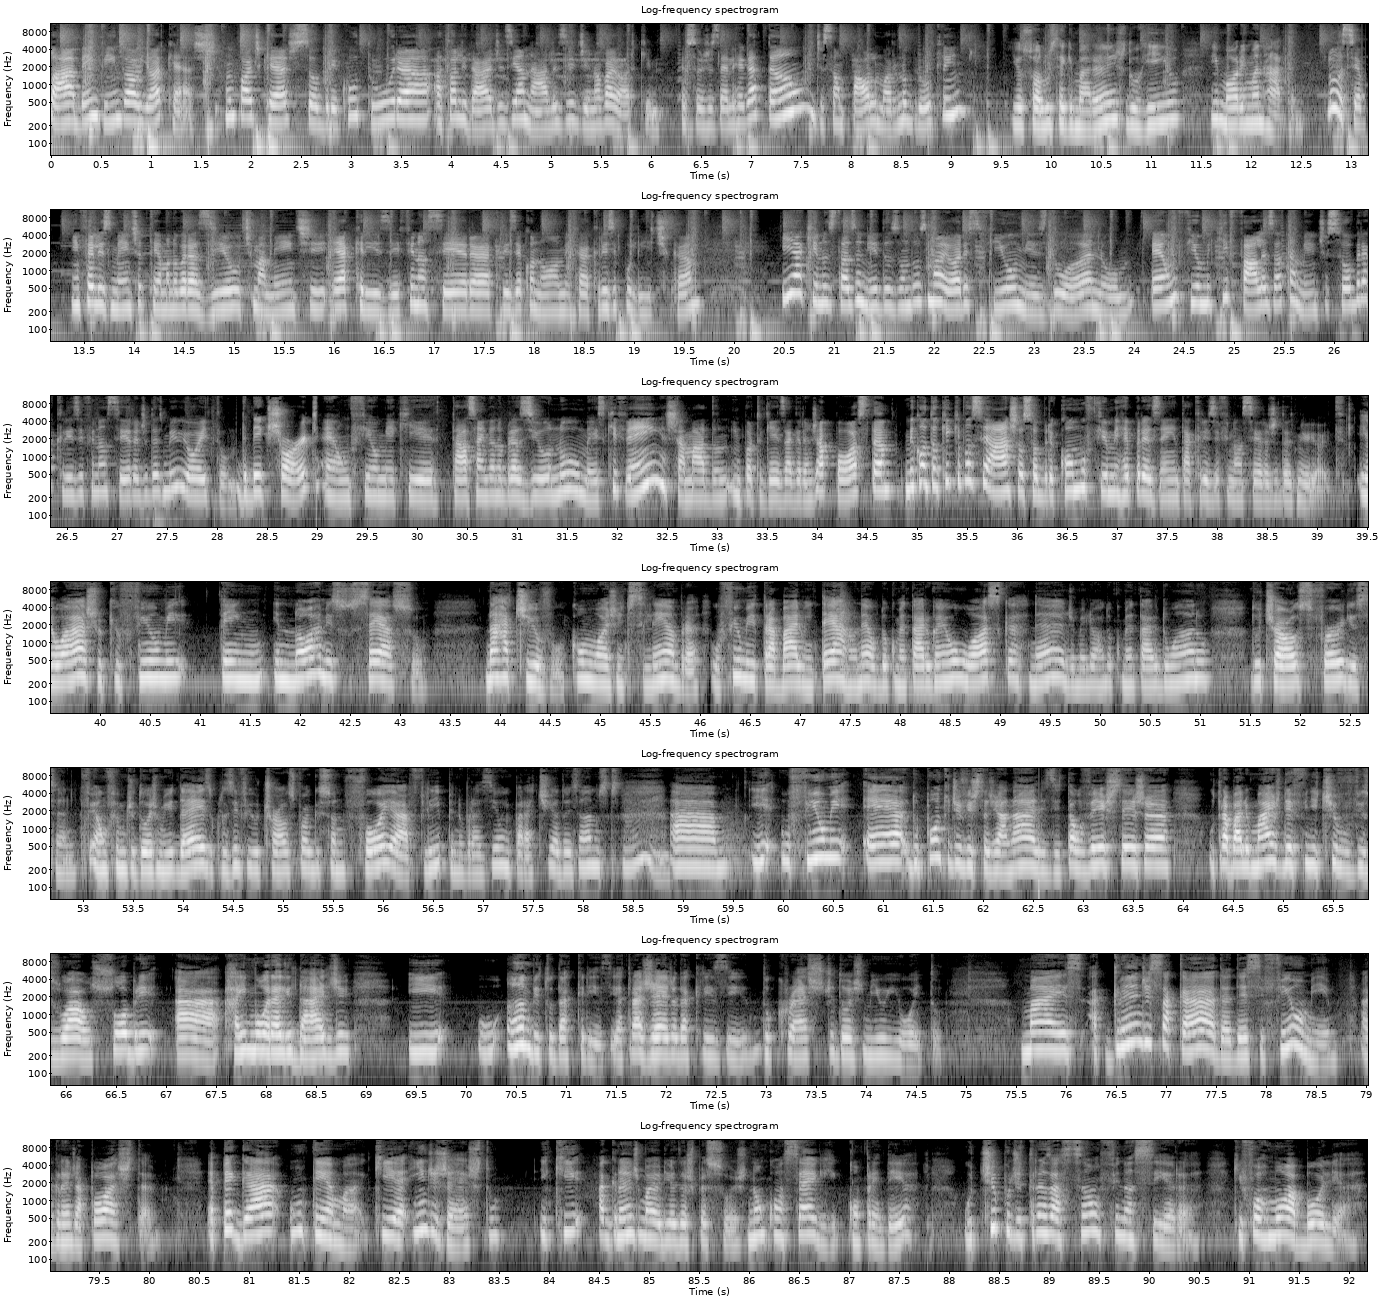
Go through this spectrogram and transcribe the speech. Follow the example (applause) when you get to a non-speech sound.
Olá, bem-vindo ao Yorkcast, um podcast sobre cultura, atualidades e análise de Nova York. Eu sou Gisele Regatão, de São Paulo, moro no Brooklyn. E eu sou a Lúcia Guimarães, do Rio, e moro em Manhattan. Lúcia, infelizmente o tema no Brasil ultimamente é a crise financeira, a crise econômica, a crise política. E aqui nos Estados Unidos, um dos maiores filmes do ano é um filme que fala exatamente sobre a crise financeira de 2008. The Big Short é um filme que está saindo no Brasil no mês que vem, chamado em português A Grande Aposta. Me conta o que, que você acha sobre como o filme representa a crise financeira de 2008. Eu acho que o filme tem um enorme sucesso narrativo. Como a gente se lembra, o filme Trabalho Interno, né, o documentário ganhou o Oscar né, de melhor documentário do ano do Charles Ferguson. É um filme de 2010, inclusive o Charles Ferguson foi à Flip no Brasil, em Paraty, há dois anos. Hum. Ah, e o filme é, do ponto de vista de análise, talvez seja o trabalho mais definitivo visual sobre a, a imoralidade e o âmbito da crise, a tragédia da crise do crash de 2008. Mas a grande sacada desse filme, a grande aposta, é pegar um tema que é indigesto e que a grande maioria das pessoas não consegue compreender, o tipo de transação financeira que formou a bolha,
